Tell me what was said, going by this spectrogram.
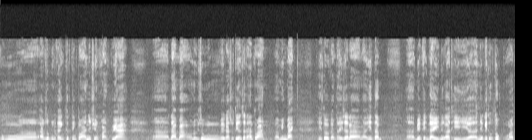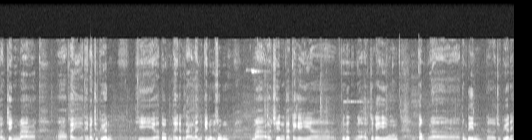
cũng ờ, áp dụng những cái hình thức thanh toán như chuyển khoản QR ờ, đảm bảo nội dung với cả số tiền rất an toàn và minh bạch thì tôi cảm thấy rất là, là yên tâm. À, bên cạnh đấy nữa thì những cái thủ tục mà toàn trình mà phải thanh toán trực tuyến thì tôi cũng thấy được rằng là những cái nội dung mà ở trên các cái, cái phương thức ở trên cái cổng thông tin trực tuyến ấy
